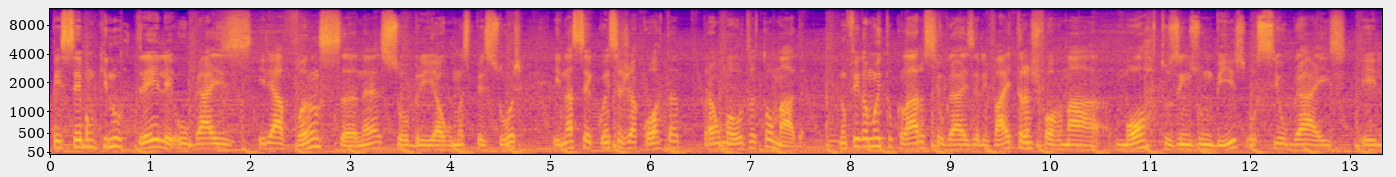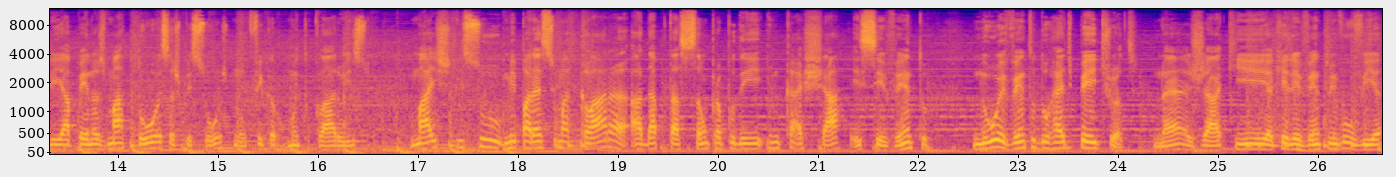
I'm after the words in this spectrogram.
Percebam que no trailer o gás ele avança, né? Sobre algumas pessoas e na sequência já corta para uma outra tomada. Não fica muito claro se o gás ele vai transformar mortos em zumbis ou se o gás ele apenas matou essas pessoas, não fica muito claro isso. Mas isso me parece uma clara adaptação para poder encaixar esse evento no evento do Red Patriot, né? Já que aquele evento envolvia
